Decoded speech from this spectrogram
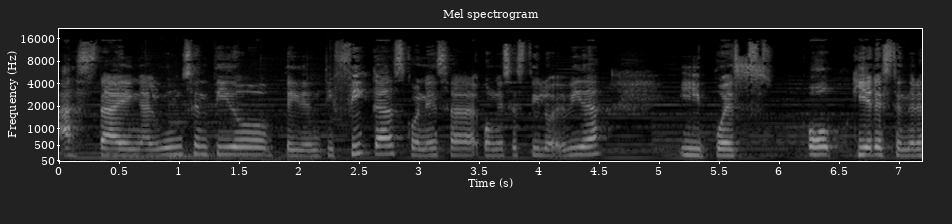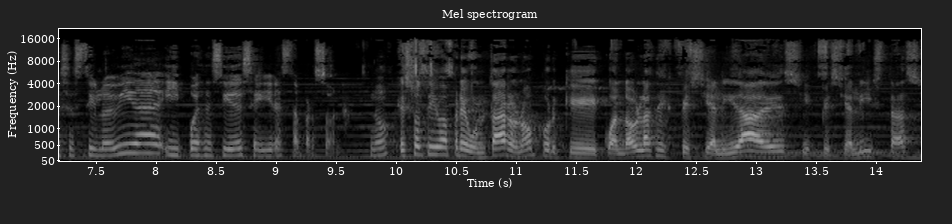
hasta en algún sentido te identificas con, esa, con ese estilo de vida y pues o quieres tener ese estilo de vida y pues decides seguir a esta persona, ¿no? Eso te iba a preguntar, ¿no? Porque cuando hablas de especialidades y especialistas,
